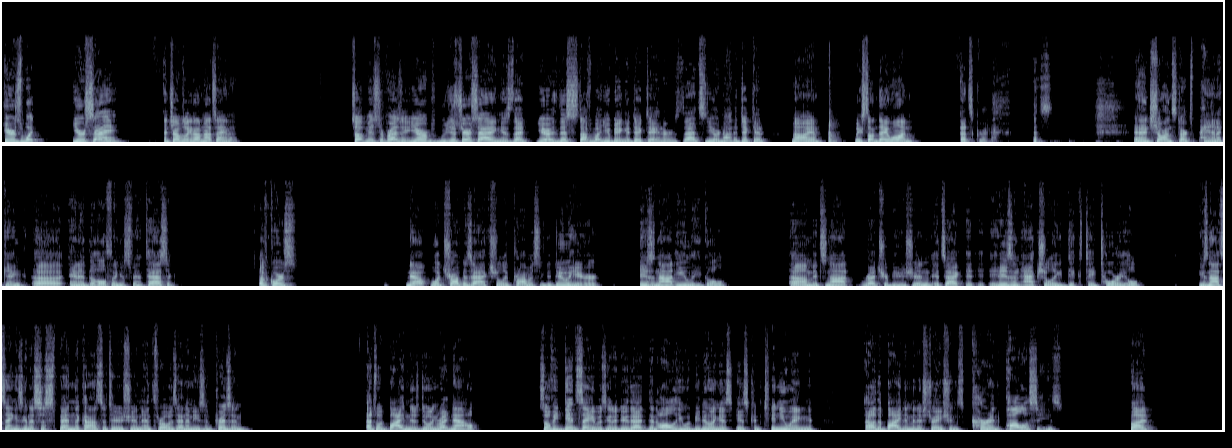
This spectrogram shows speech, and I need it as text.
here's what you're saying, and Trump's like, no, I'm not saying that. So, Mr. President, you're what you're saying is that you're this stuff about you being a dictator. is That's you're not a dictator. No, I am. At least on day one. That's great. and then Sean starts panicking, uh, and the whole thing is fantastic. Of course, now what Trump is actually promising to do here is not illegal. Um, it's not retribution. It's it, it isn't actually dictatorial. He's not saying he's going to suspend the Constitution and throw his enemies in prison. That's what Biden is doing right now. So if he did say he was going to do that, then all he would be doing is, is continuing uh, the Biden administration's current policies. But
